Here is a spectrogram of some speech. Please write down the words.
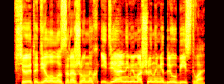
– все это делало зараженных идеальными машинами для убийства.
